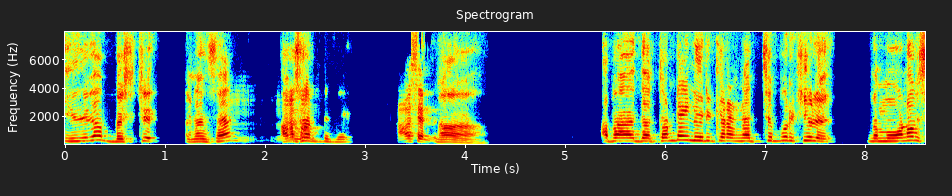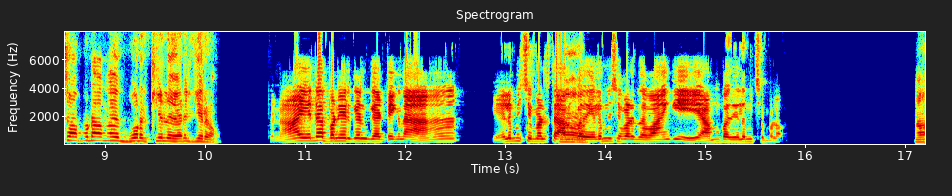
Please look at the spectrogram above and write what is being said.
இதுதான் பெஸ்ட் என்னங்க சார்? அவசரத்துக்கு. ஆ. அப்ப இந்த தொண்டையில் இருக்கிற நச்சு பூரா கீழே நம்ம உணவு சாப்பிடாம பூரா கீழே இறக்கிறோம். இப்ப நான் என்ன பண்ணியிருக்கேன்னு கேட்டீங்கன்னா எலுமிச்சம்பழத்தை ஆ. ஐம்பது எலுமிச்சம்பழத்தை வாங்கி ஐம்பது எலுமிச்சம்பழம். ஆ.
